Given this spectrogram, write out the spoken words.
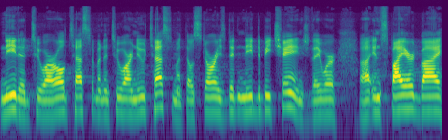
needed to our Old Testament and to our New Testament. Those stories didn't need to be changed, they were uh, inspired by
